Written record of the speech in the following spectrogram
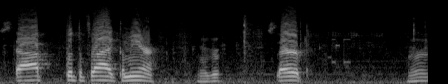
Stop Put the flag. Come here. Okay. Slurp. All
